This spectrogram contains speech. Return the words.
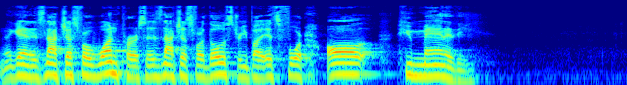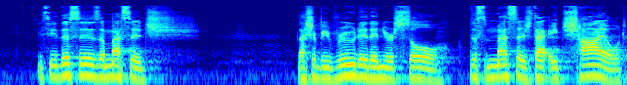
And again, it's not just for one person, it's not just for those three, but it's for all humanity. You see, this is a message that should be rooted in your soul. This message that a child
